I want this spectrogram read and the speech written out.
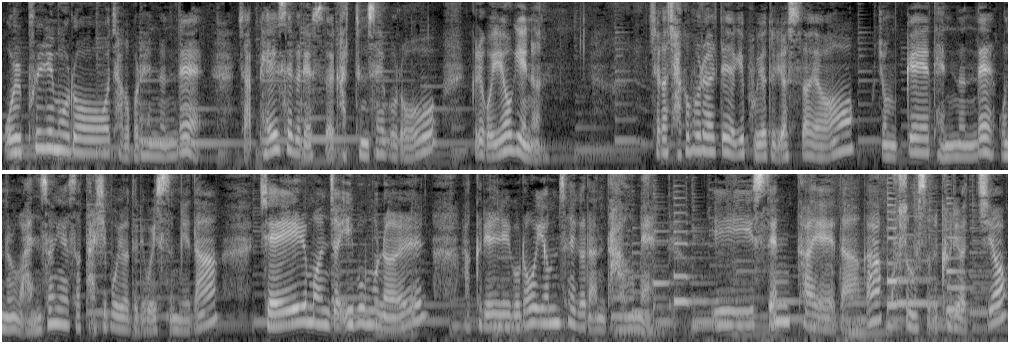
올 풀림으로 작업을 했는데 자 배색을 했어요. 같은 색으로 그리고 여기는 제가 작업을 할 때 여기 보여드렸어요. 좀 꽤 됐는데 오늘 완성해서 다시 보여드리고 있습니다. 제일 먼저 이 부분을 아크릴릭으로 염색을 한 다음에 이 센터에다가 코스모스를 그렸죠.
